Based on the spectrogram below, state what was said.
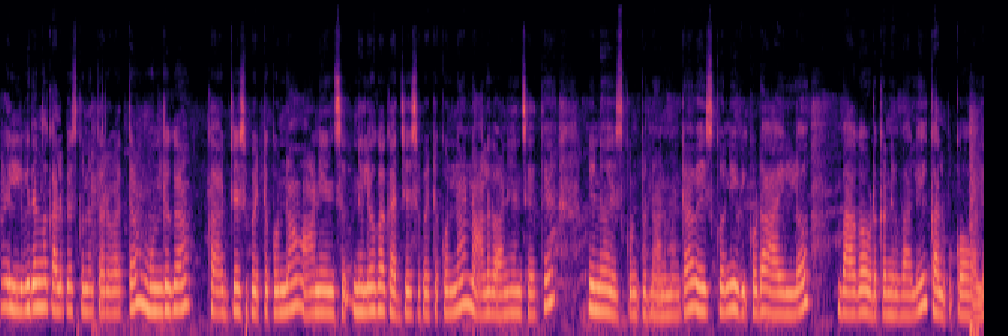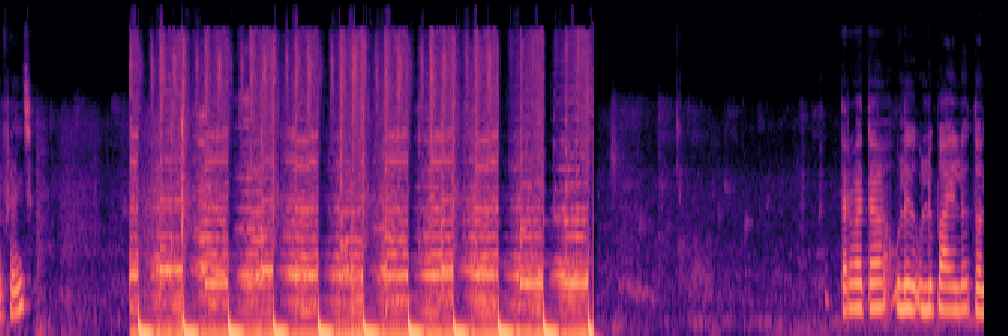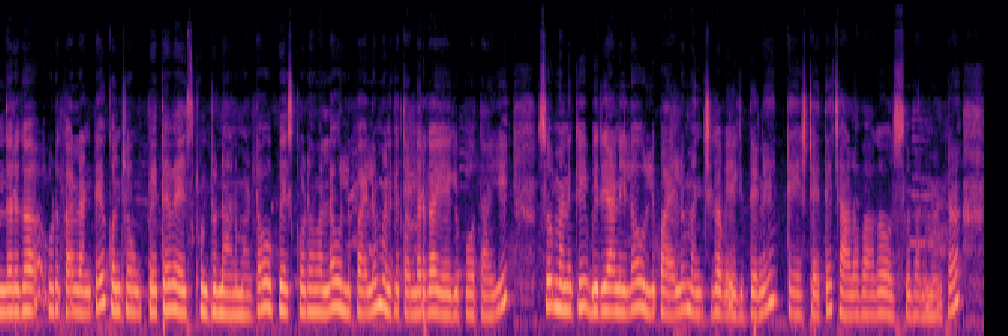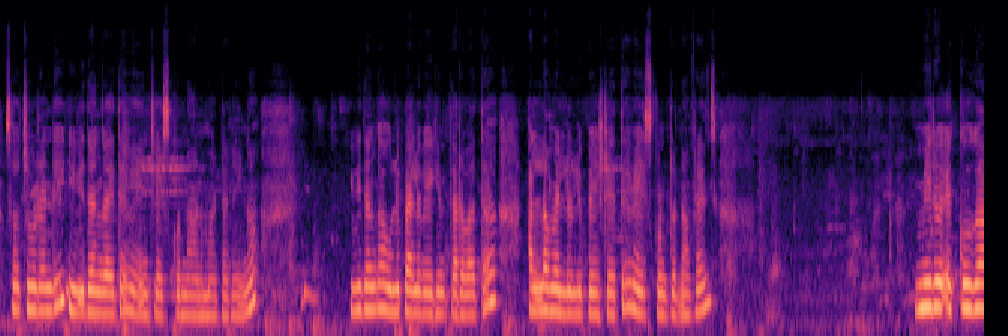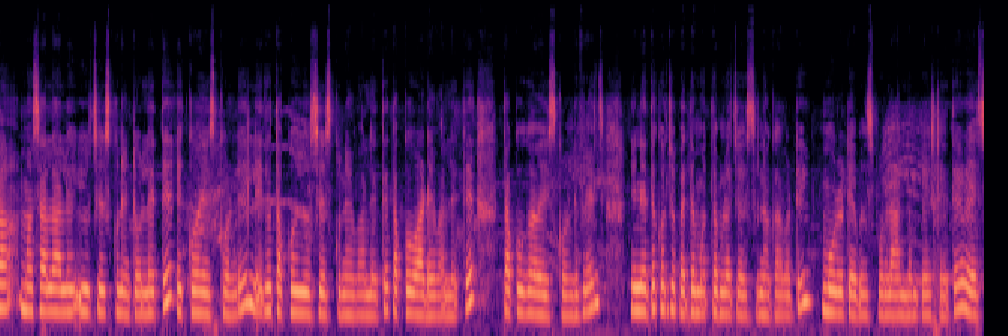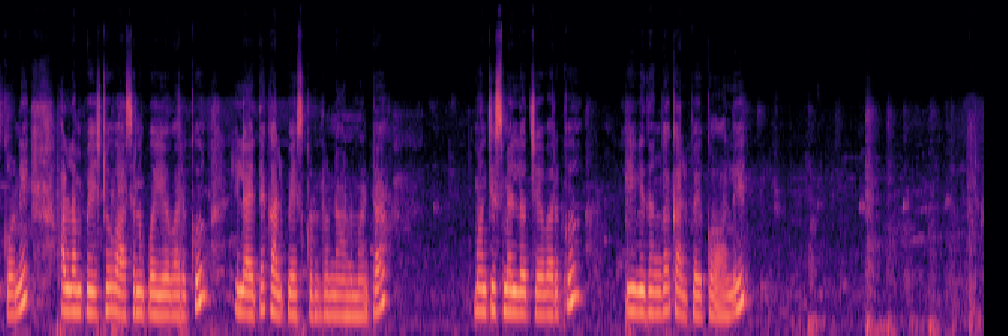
ఈ విధంగా కలిపేసుకున్న తర్వాత ముందుగా కట్ చేసి పెట్టుకున్న ఆనియన్స్ నిలువుగా కట్ చేసి పెట్టుకున్న నాలుగు ఆనియన్స్ అయితే నేను వేసుకుంటున్నాను అనమాట వేసుకొని ఇవి కూడా ఆయిల్లో బాగా ఉడకనివ్వాలి కలుపుకోవాలి ఫ్రెండ్స్. తర్వాత ఉల్లి ఉల్లిపాయలు తొందరగా ఉడకాలంటే కొంచెం ఉప్పు అయితే వేసుకుంటున్నాను అనమాట ఉప్పు వేసుకోవడం వల్ల ఉల్లిపాయలు మనకి తొందరగా వేగిపోతాయి సో మనకి బిర్యానీలో ఉల్లిపాయలు మంచిగా వేగితేనే టేస్ట్ అయితే చాలా బాగా వస్తుంది అనమాట సో చూడండి ఈ విధంగా అయితే వేయించేసుకున్నాను అనమాట నేను. ఈ విధంగా ఉల్లిపాయలు వేగిన తర్వాత అల్లం వెల్లుల్లి పేస్ట్ అయితే వేసుకుంటున్నాను ఫ్రెండ్స్. మీరు ఎక్కువగా మసాలాలు యూజ్ చేసుకునేటోళ్ళు అయితే ఎక్కువ వేసుకోండి. లేదు తక్కువ యూజ్ చేసుకునే వాళ్ళైతే తక్కువ వాడే వాళ్ళైతే తక్కువగా వేసుకోండి ఫ్రెండ్స్. నేనైతే కొంచెం పెద్ద మొత్తంలో చేస్తున్నా కాబట్టి మూడు టేబుల్ స్పూన్ల అల్లం పేస్ట్ అయితే వేసుకొని అల్లం పేస్ట్ వాసన పోయే వరకు ఇలా అయితే కలిపేసుకుంటున్నాను అనమాట మంచి స్మెల్ వచ్చే వరకు ఈ విధంగా కలిపేసుకోవాలి.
